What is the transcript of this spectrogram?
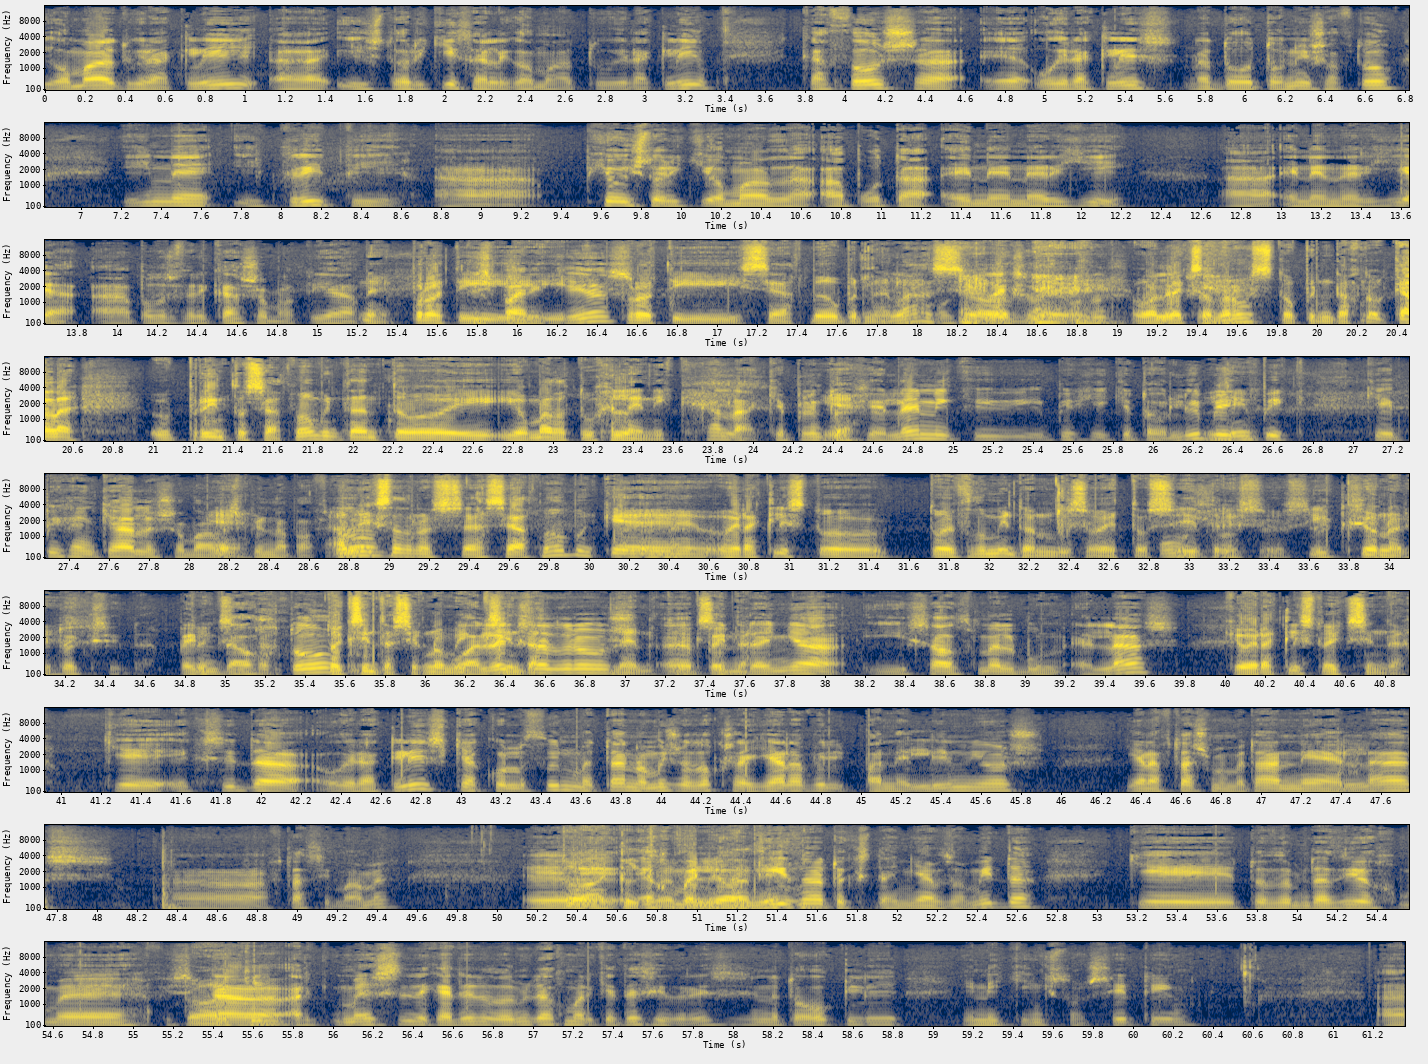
η ομάδα του Ηρακλή, η ιστορική θα έλεγα ομάδα του Ηρακλή, καθώς ε, ο Ηρακλής, να το τονίσω αυτό, είναι η τρίτη πιο ιστορική ομάδα από τα ενενεργή εν ενεργεία ποδοσφαιρικά σωματεία ναι, πρώτη, της Παρικίας. Πρώτη σε Αθμέομπριν Ελλάς, ο, Αλέξανδρος το 58. Καλά, πριν το σε ήταν το, η, ομάδα του Hellenic. Καλά, και πριν yeah. το Hellenic υπήρχε και το Olympic, Olympic. και υπήρχαν και άλλες ομάδες yeah. πριν από αυτό. Αλέξανδρος σε Αθμέομπριν και yeah. Ναι. ο Ηρακλής το, το 70 νομίζω έτος ίδρυσης, ή πιο νωρίς. Το 60. 58, το 60, συγγνώμη, ο Αλέξανδρος, ναι, 59 η South Melbourne Ελλάς και ο Ηρακλής το 60 και 60 ο Ηρακλής και ακολουθούν μετά νομίζω Δόξα Γιάραβιλ, Πανελλήνιος για να φτάσουμε μετά Νέα Ελλάς, α, αυτά θυμάμαι. Ε, έχουμε Λεωνίδα το 69-70 και το 72 έχουμε φυσικά, μέσα στη δεκαετία του 70 έχουμε αρκετές ιδρύσεις, είναι το Όκλι, είναι η Kingston City α,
